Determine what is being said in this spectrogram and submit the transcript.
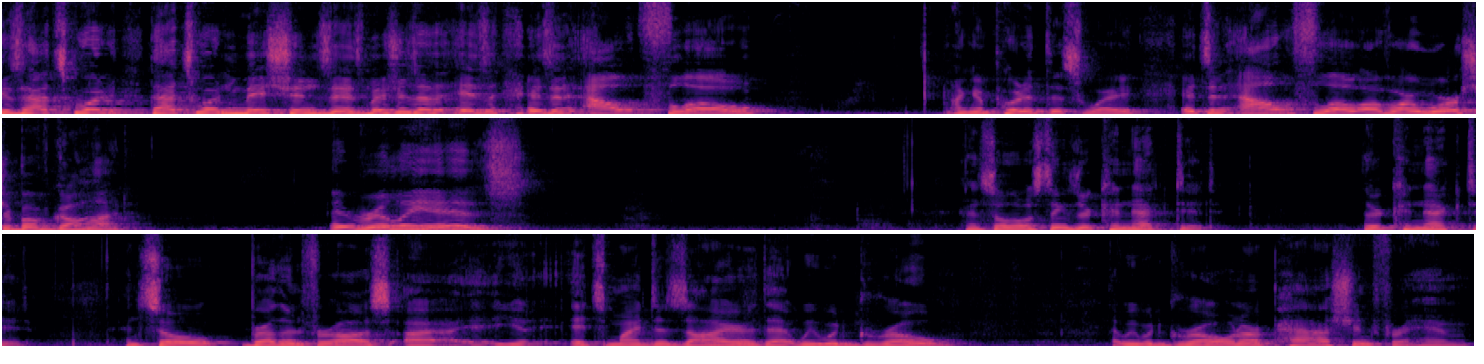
Because that's what, that's what missions is. Missions is, is, is an outflow, I can put it this way it's an outflow of our worship of God. It really is. And so those things are connected. They're connected. And so, brethren, for us, I, it's my desire that we would grow, that we would grow in our passion for Him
